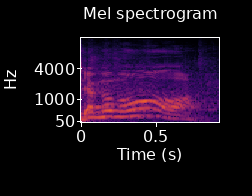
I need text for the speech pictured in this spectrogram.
Django Moore.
